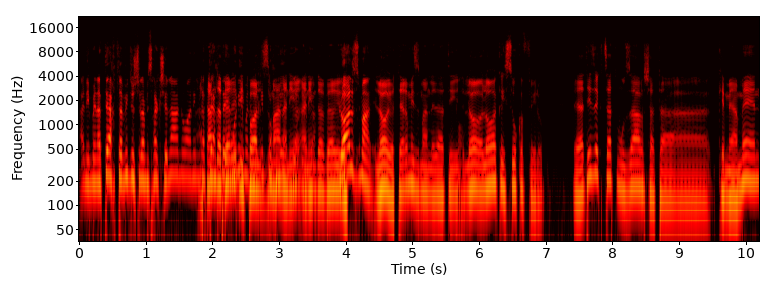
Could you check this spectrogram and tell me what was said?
אני מנתח את הוידאו של המשחק שלנו, אני מנתח את האימונים, אני מכין תוכניות, אני אני. מדבר... לא על זמן. לא, יותר מזמן לדעתי. לא לא רק עיסוק אפילו. לדעתי זה קצת מוזר שאתה, כמאמן,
